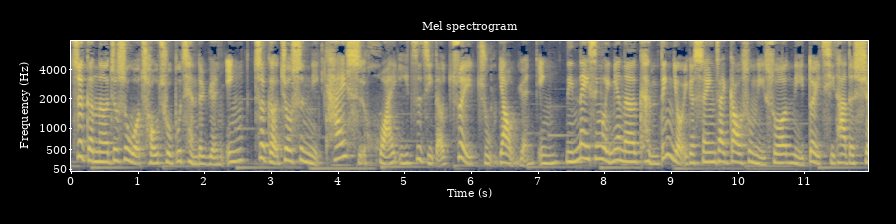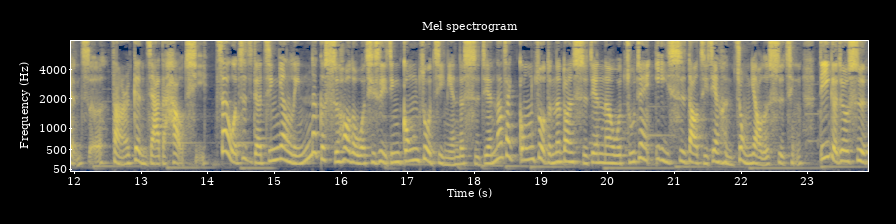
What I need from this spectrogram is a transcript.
这个呢，就是我踌躇不前的原因。这个就是你开始怀疑自己的最主要原因。你内心里面呢，肯定有一个声音在告诉你说，你对其他的选择反而更加的好奇。在我自己的经验里，那个时候的我其实已经工作几年的时间。那在工作的那段时间呢，我逐渐意识到几件很重要的事情。第一个就是，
